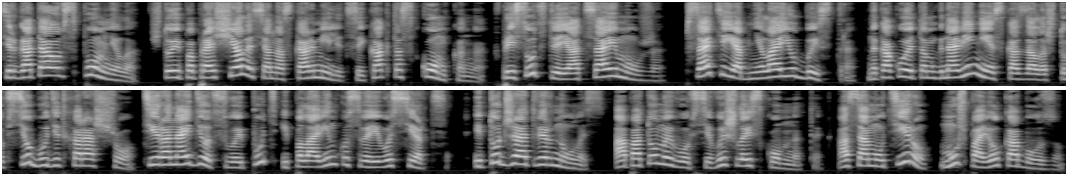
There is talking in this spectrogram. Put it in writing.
Терготава вспомнила, что и попрощалась она с кормилицей как-то скомканно, в присутствии отца и мужа. Псатия обняла ее быстро. На какое-то мгновение сказала, что все будет хорошо. Тира найдет свой путь и половинку своего сердца. И тут же отвернулась, а потом и вовсе вышла из комнаты. А саму Тиру муж повел к обозу.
